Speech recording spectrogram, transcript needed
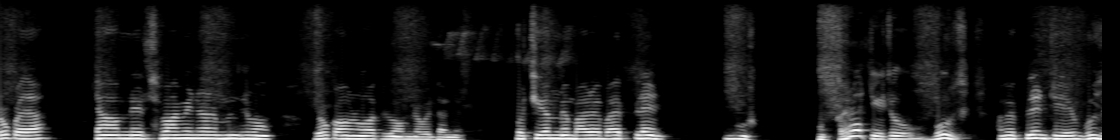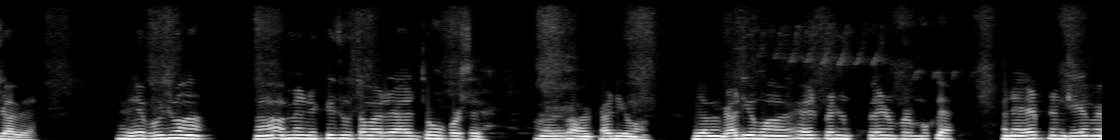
રોકાયા. ત્યાં અમને સ્વામિનારાયણ મંદિરમાં રોકાવાનું આપ્યું અમને બધાને. પછી અમને મારે by plane, Karachi to Bhuj, અમે પ્લેનથી ભુજ આવ્યા. એ ભુજમાં અમને કીધું તમારે જવું પડશે ગાડીઓમાં. અમે ગાડીઓમાં એરપ્લેન પ્લેન ઉપર મોકલ્યા. અને એરપ્લેનથી અમે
